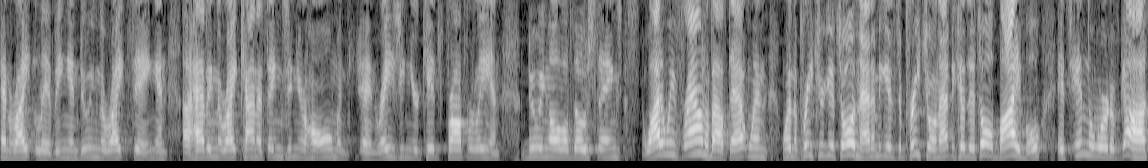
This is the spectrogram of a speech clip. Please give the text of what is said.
and right living and doing the right thing and uh, having the right kind of things in your home and, and raising your kids properly and doing all of those things? Why do we frown about that when, when the preacher gets on that and begins to preach on that because it's all Bible, it's in the Word of God?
